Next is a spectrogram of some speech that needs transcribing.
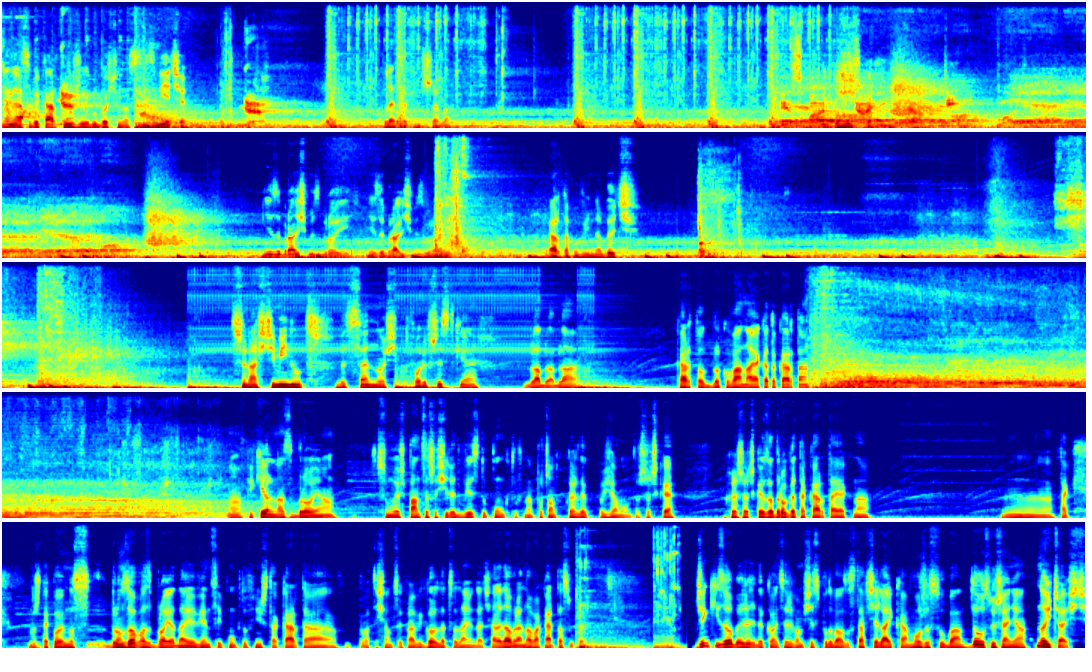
Nie no, ja sobie karty użyję, bo gościu nas zmiecie. Plecak nie trzeba. I po mózgach. Nie zebraliśmy zbroi, nie zebraliśmy zbroi. Karta powinna być. Trzynaście minut, bezsenność, potwory wszystkie, bla bla bla. Karta odblokowana, jaka to karta? O, piekielna zbroja. Otrzymujesz pancerz o sile 20 punktów na początku każdego poziomu. Troszeczkę, troszeczkę za droga ta karta jak na... Yy, tak, może tak powiem, no brązowa zbroja daje więcej punktów niż ta karta 2000 prawie golda co nią dać. Ale dobra, nowa karta super. Dzięki za obejrzenie do końca, że wam się spodobało, zostawcie lajka, może suba. Do usłyszenia, no i cześć.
